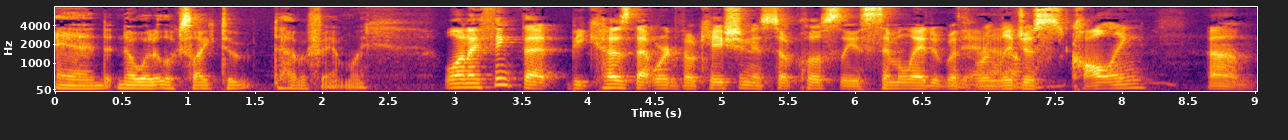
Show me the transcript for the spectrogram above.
and know what it looks like to to have a family. Well, and I think that because that word vocation is so closely assimilated with Yeah. religious calling, um,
